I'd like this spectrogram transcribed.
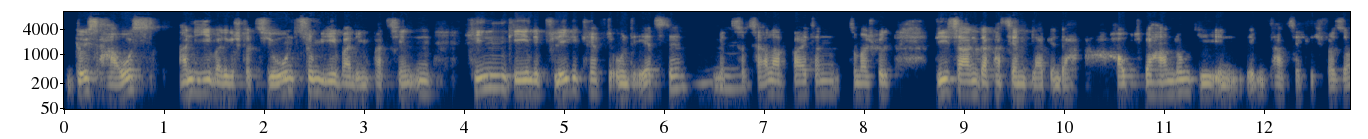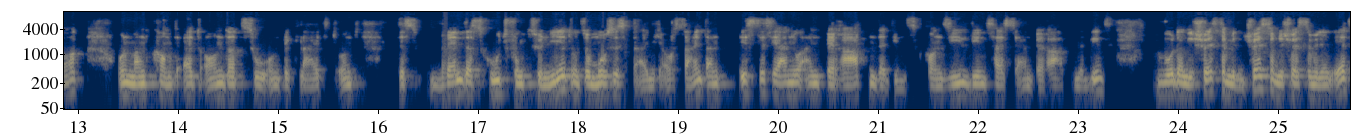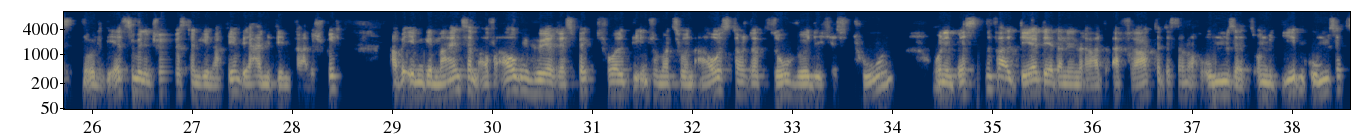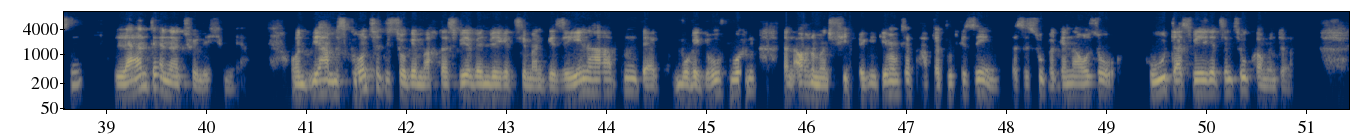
durchs Haus an die jeweilige Station zum jeweiligen Patienten hingehende Pflegekräfte und Ärzte mhm. mit Sozialarbeitern zum Beispiel, die sagen, der Patient bleibt in der Hauptbehandlung, die ihn eben tatsächlich versorgt und man kommt add-on dazu und begleitet. Und das, wenn das gut funktioniert, und so muss es eigentlich auch sein, dann ist es ja nur ein beratender Dienst. Konsildienst heißt ja ein beratender Dienst, wo dann die Schwester mit den Schwestern, die Schwester mit den Ärzten oder die Ärzte mit den Schwestern, je nachdem, wer halt mit denen gerade spricht, aber eben gemeinsam auf Augenhöhe respektvoll die Informationen austauscht, so würde ich es tun. Und im besten Fall der, der dann den Rat erfragt hat, das dann auch umsetzt. Und mit jedem Umsetzen lernt er natürlich mehr. Und wir haben es grundsätzlich so gemacht, dass wir, wenn wir jetzt jemanden gesehen haben, der, wo wir gerufen wurden, dann auch nochmal ein Feedback gegeben und gesagt, habt ihr gut gesehen. Das ist super, genau so. Gut, dass wir jetzt hinzukommen dürfen.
